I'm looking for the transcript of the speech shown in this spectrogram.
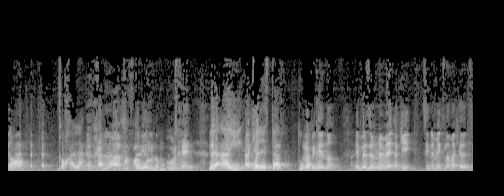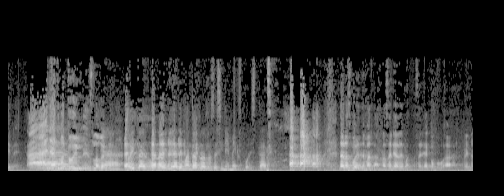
No, ojalá. Ojalá, por favor. Vamos. Urge. Mira, ahí Aquí. puede estar tu. Repitiendo. En vez de un meme, aquí. Cinemex, la magia del cine. Ah, ya con todo el eslogan. ¿no? ahorita van a venir a demandarnos los de Cinemex por estar. no nos pueden demandar, no sería demanda, sería como, ah, bueno.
